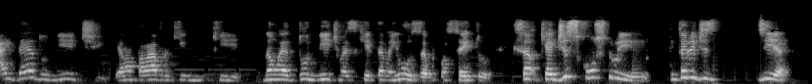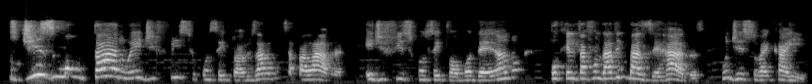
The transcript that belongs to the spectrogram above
a ideia do Nietzsche é uma palavra que, que não é do Nietzsche, mas que ele também usa um conceito que, que é desconstruir. Então ele dizia desmontar o edifício conceitual. Ele usava muito essa palavra, edifício conceitual moderno, porque ele está fundado em bases erradas. Um dia isso vai cair.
